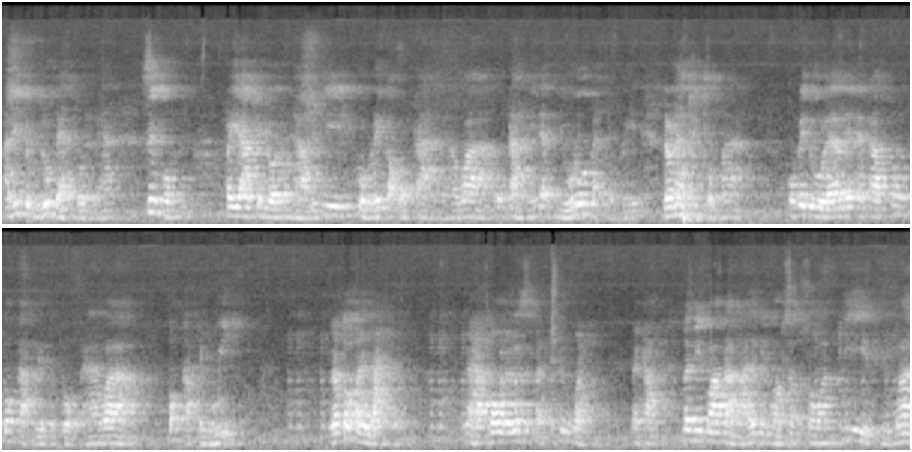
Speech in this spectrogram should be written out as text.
อันนี้จะเป็นรูปแบบตัวหนึงนะฮะซึ่งผมพยายามไปโยนคำถามไปที่กลุ่มเล็กกับองค์การนะครับว่าองค์การนี้เนี่ยมีรูปแบบแบบนี้ แล้วน่าชื่นชมมาก ผมไปดูแล้วเนี่ยนะครับต้องต้องกลับเรียนตรงๆนะฮะว่าต้องกลับไปดูอีกแล้วต้องไปวันนะครับเพราะว่าเรารู้สึกแบบครึ่งวันนะครับมันมีความหลากหลายและมีความซับซ้อนที่ถือว่า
